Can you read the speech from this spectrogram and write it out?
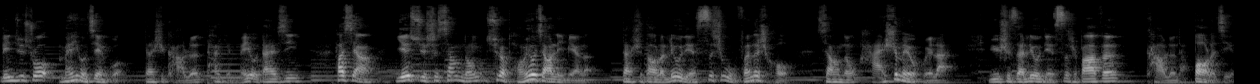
邻居说没有见过，但是卡伦他也没有担心，他想也许是香农去了朋友家里面了。但是到了六点四十五分的时候，香农还是没有回来，于是，在六点四十八分，卡伦他报了警。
